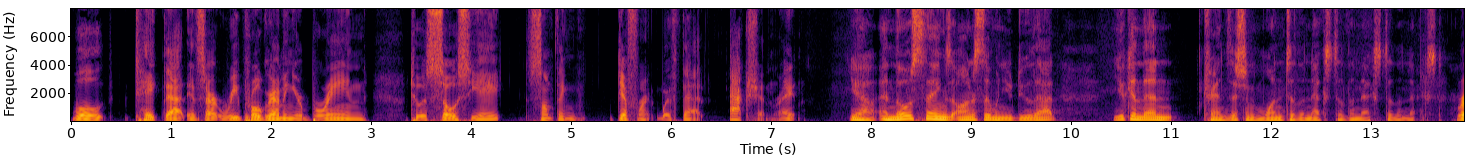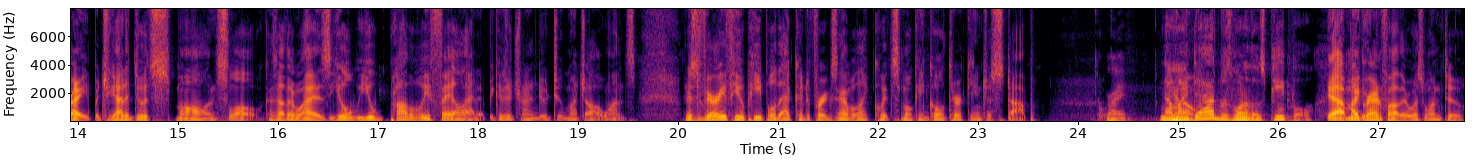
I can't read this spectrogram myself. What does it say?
will take that and start reprogramming your brain to associate something different with that action, right? Yeah. And those things, honestly, when you do that, you can then transition one to the next to the next to the next. Right, but you got to do it small and slow because otherwise you'll you'll probably fail at it because you're trying to do too much all at once. There's very few people that could, for example, like quit smoking cold turkey and just stop. Right. Now, my know? dad was one of those people. Yeah, my grandfather was one too.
